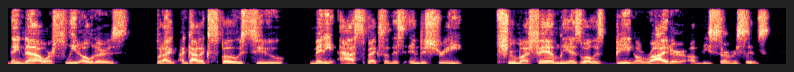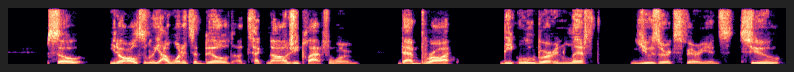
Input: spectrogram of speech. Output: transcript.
They now are fleet owners, but I, I got exposed to many aspects of this industry through my family as well as being a rider of these services. So, you know, ultimately, I wanted to build a technology platform that brought the Uber and Lyft user experience to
